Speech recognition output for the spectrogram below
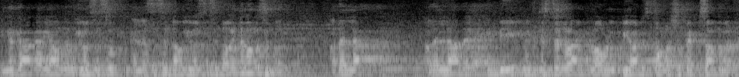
നിങ്ങൾക്ക് ആകെ അറിയാവുന്നത് യു എസ് എസും എൽ എസ് എസ് ഉണ്ടാവും യു എസ് എസ് ഉണ്ടാവും എൻ എം എസ് ഉണ്ടാവും. അതല്ല അതല്ലാതെ ഇന്ത്യയിൽ വ്യത്യസ്തങ്ങളായിട്ടുള്ള ഒളിമ്പിയാഡ് സ്കോളർഷിപ്പ് എക്സാമുകൾ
